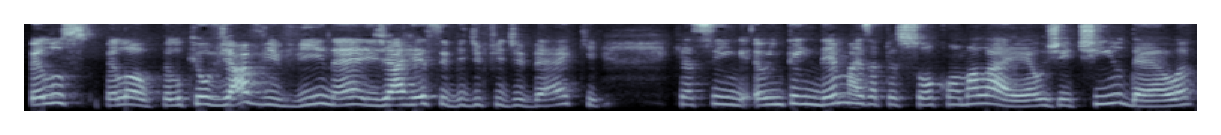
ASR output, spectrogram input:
pelos, pelo, pelo que eu já vivi, né, e já recebi de feedback, que assim, eu entender mais a pessoa como ela é, o jeitinho dela,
